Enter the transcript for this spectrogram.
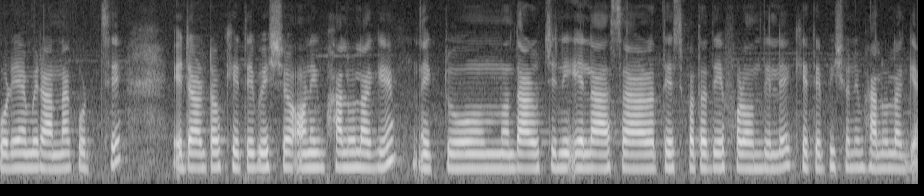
করে আমি রান্না করছি। এই ডালটাও খেতে বেশ অনেক ভালো লাগে। একটু দারুচিনি, এলাচ আর তেজপাতা দিয়ে ফোড়ন দিলে খেতে ভীষণই ভালো লাগে।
